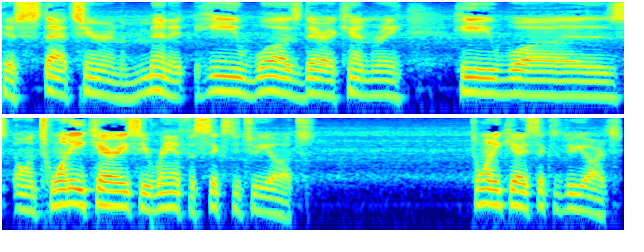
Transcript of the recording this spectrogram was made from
his stats here in a minute. He was Derrick Henry. He was on 20 carries, he ran for 62 yards. 20 carries, 62 yards.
